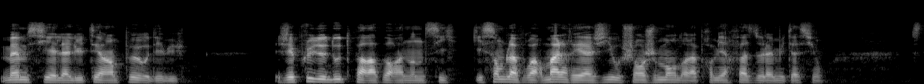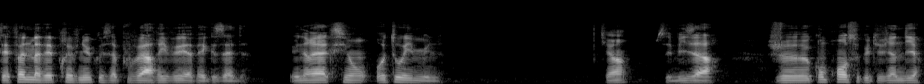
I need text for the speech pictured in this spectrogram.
même si elle a lutté un peu au début. J'ai plus de doute par rapport à Nancy, qui semble avoir mal réagi au changement dans la première phase de la mutation. Stéphane m'avait prévenu que ça pouvait arriver avec Z, une réaction auto-immune. Tiens, c'est bizarre. Je comprends ce que tu viens de dire.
